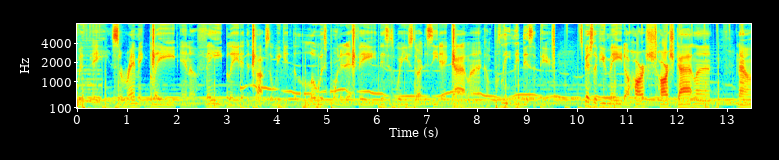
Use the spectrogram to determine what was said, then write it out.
with a ceramic blade and a fade blade at the top so we get the lowest point of that fade. This is where you start to see that guideline completely disappear. Especially if you made a harsh, harsh guideline. Now,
